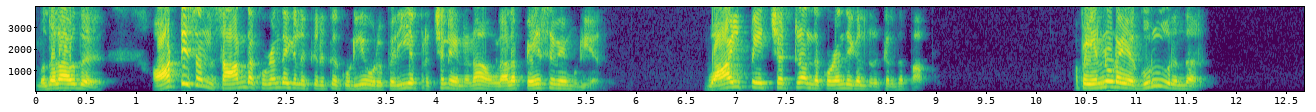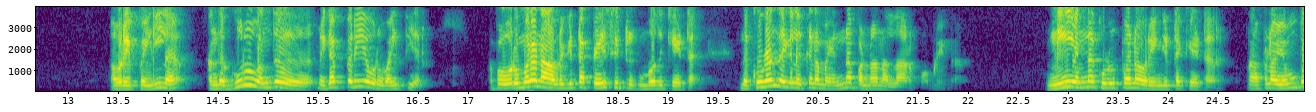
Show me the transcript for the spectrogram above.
முதலாவது ஆட்டிசம் சார்ந்த குழந்தைகளுக்கு இருக்கக்கூடிய ஒரு பெரிய பிரச்சனை என்னன்னா அவங்களால பேசவே முடியாது. வாய் பேச்சற்ற அந்த குழந்தைகள் இருக்கிறத பார்ப்போம். அப்ப என்னுடைய குரு இருந்தார். அவர் இப்ப இல்ல. அந்த குரு வந்து மிகப்பெரிய ஒரு வைத்தியர். அப்ப ஒரு முறை நான் அவர்கிட்ட பேசிட்டு இருக்கும்போது கேட்டேன் இந்த குழந்தைகளுக்கு நம்ம என்ன பண்ணா நல்லா இருக்கும்? அப்படின்னா நீ என்ன கொடுப்பேன்னு அவர் என்கிட்ட கேட்டார். அப்ப நான் ரொம்ப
